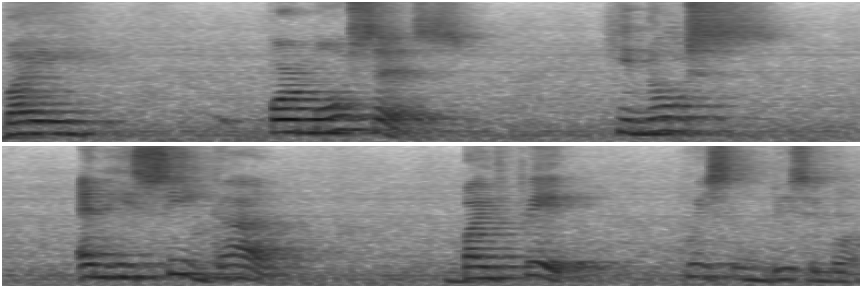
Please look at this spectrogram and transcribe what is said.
by, for Moses, he knows and he see God by faith who is invisible.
